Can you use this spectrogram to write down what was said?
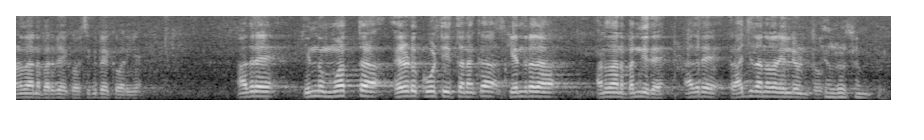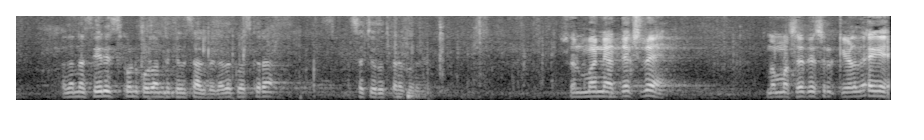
ಅನುದಾನ ಬರಬೇಕು ಸಿಗಬೇಕು ಅವರಿಗೆ. ಆದರೆ ಇನ್ನು ಮೂವತ್ತ ಎರಡು ಕೋಟಿ ತನಕ ಕೇಂದ್ರದ ಅನುದಾನ ಬಂದಿದೆ. ಆದರೆ ರಾಜ್ಯದ ಅನುದಾನ ಎಲ್ಲಿ ಉಂಟು? ಅದನ್ನು ಸೇರಿಸಿಕೊಂಡು ಕೊಡುವಂಥ ಕೆಲಸ ಆಗಬೇಕು. ಅದಕ್ಕೋಸ್ಕರ ಸಚಿವರು ಉತ್ತರ ಕೊಡಬೇಕು. ಸನ್ಮಾನ್ಯ ಅಧ್ಯಕ್ಷರೇ ನಮ್ಮ ಸದಸ್ಯರು ಕೇಳಿದಾಗೆ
